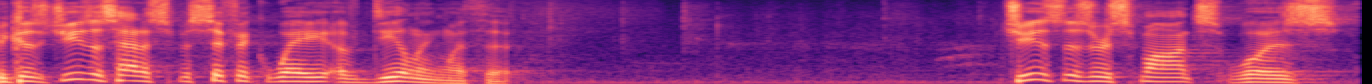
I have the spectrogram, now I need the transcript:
Because Jesus had a specific way of dealing with it. Jesus' response was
